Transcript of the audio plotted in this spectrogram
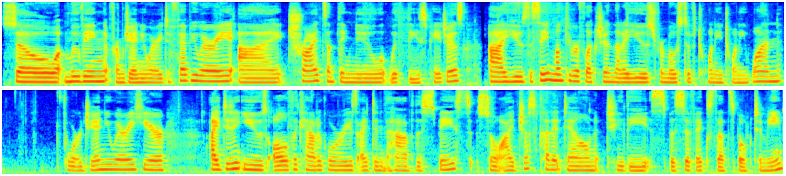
So moving from January to February, I tried something new with these pages. I used the same monthly reflection that I used for most of 2021 for January here. I didn't use all of the categories. I didn't have the space, so I just cut it down to the specifics that spoke to me.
